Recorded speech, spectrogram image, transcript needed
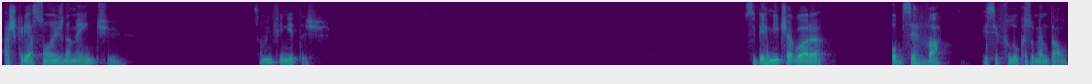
As criações da mente são infinitas. Se permite agora observar esse fluxo mental.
